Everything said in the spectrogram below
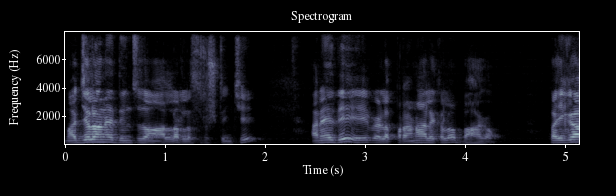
మధ్యలోనే దించుదాం అల్లర్లు సృష్టించి అనేది వీళ్ళ ప్రణాళికలో భాగం. పైగా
